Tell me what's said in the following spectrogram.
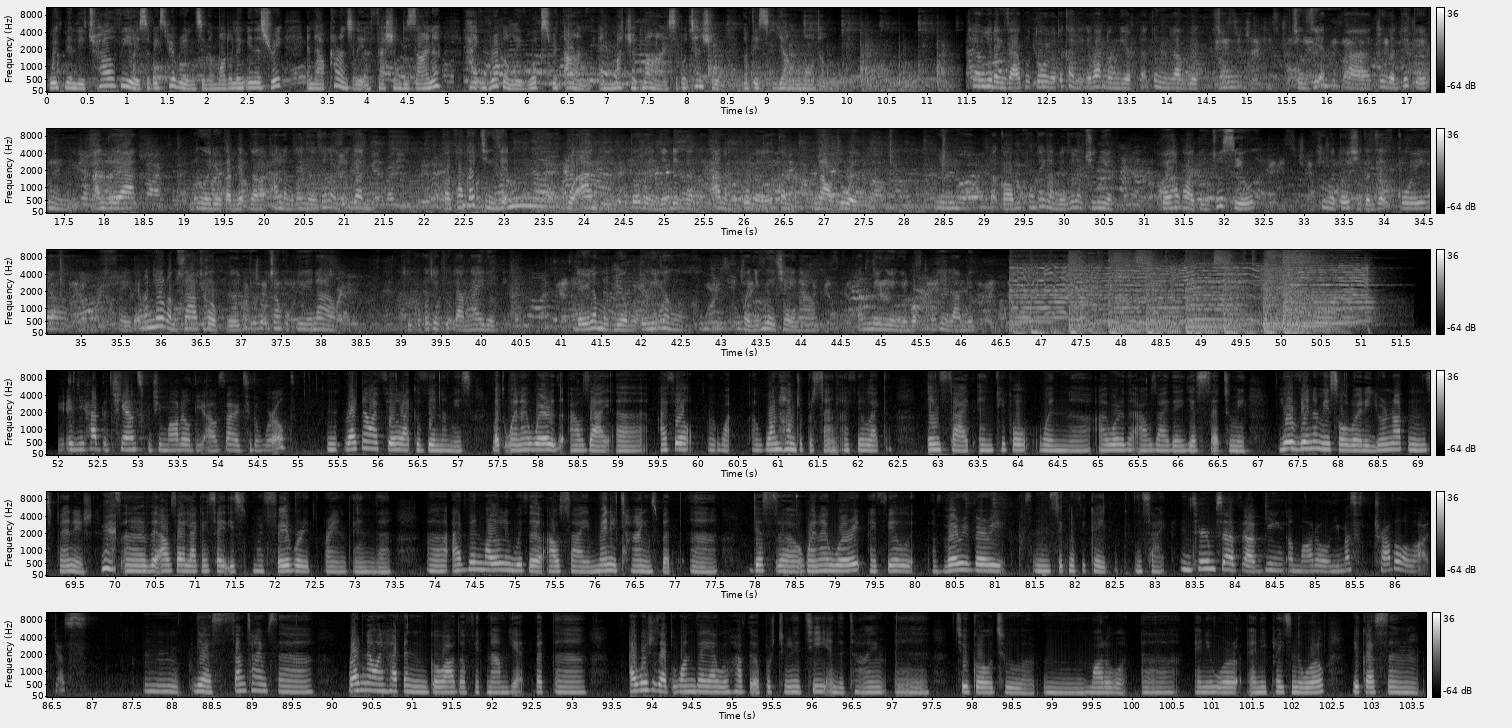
With nearly 12 years of experience in the modeling industry and now currently a fashion designer, Hạnh regularly works with An and much admires the potential of this young model. Theo như đánh giá của tôi và tất cả những cái bạn đồng nghiệp đã từng làm việc trong trình diễn và tư vấn thiết kế cùng Andrea, mọi người đều cảm nhận rằng An là một con người rất là dễ gần. Còn phong cách trình diễn ờ, của An thì tôi phải nhận định rằng An là một cô bé còn nhỏ tuổi nhưng đã có một phong cách làm việc rất là chuyên nghiệp. Cô ấy học hỏi từng chút xíu. Khi mà tôi chỉ cần dạy cô ấy ờ, phải vẽ mắt nước làm sao cho hợp với những cái bộ trang phục như thế nào thì cô có thể tự làm ngay được đấy là một điều mà tôi nghĩ rằng không không phải những người trẻ nào đam mê nghề người mẫu có thể làm được If you had the chance, would you model the outside to the world? Right now, I feel like a Vietnamese, but when I wear the outside, uh, I feel uh, what uh, 100%. I feel like inside, and people when uh, I wear the outside, they just said to me, "You're Vietnamese already. You're not in Spanish." uh, the áo dài, like I said, is my favorite brand, and uh, uh, I've been modeling with the áo dài many times, but uh, just uh, when I wear it, I feel very, very significant inside. In terms of uh, being a model, you must travel a lot, yes? Mm, yes, sometimes. Uh, right now, I haven't go out of Vietnam yet, but uh, I wish that one day I will have the opportunity and the time uh, to go to um, model uh, anywhere, any place in the world, because um,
